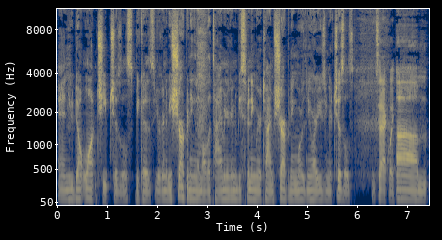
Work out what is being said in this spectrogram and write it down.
and you don't want cheap chisels because you're going to be sharpening them all the time, and you're going to be spending your time sharpening more than you are using your chisels. Exactly. Um,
